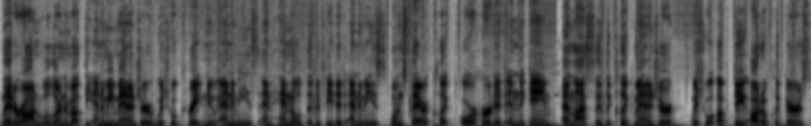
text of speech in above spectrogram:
Later on, we'll learn about the enemy manager, which will create new enemies and handle the defeated enemies once they are clicked or herded in the game. And lastly, the click manager, which will update auto clickers.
